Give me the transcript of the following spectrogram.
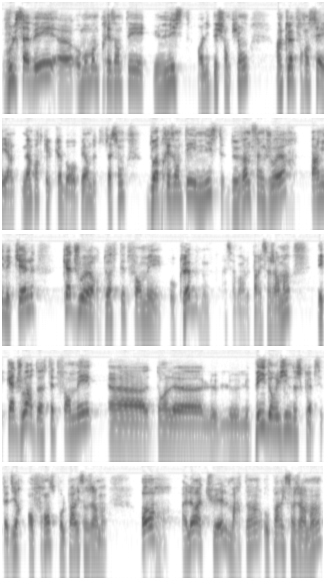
Vous le savez, euh, au moment de présenter une liste en Ligue des Champions, un club français et n'importe quel club européen, de toute façon, doit présenter une liste de 25 joueurs, parmi lesquels 4 joueurs doivent être formés au club, donc à savoir le Paris Saint-Germain, et 4 joueurs doivent être formés euh, dans le, pays d'origine de ce club, c'est-à-dire en France pour le Paris Saint-Germain. Or, à l'heure actuelle, Martin, au Paris Saint-Germain,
